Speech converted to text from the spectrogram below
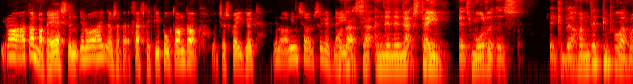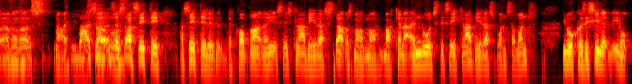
you know, I done my best, and you know, I think there was about fifty people turned up, which is quite good. You know what I mean? So it's a good night. Well, that's it. And then the next time, it's more. It's it could be hundred people or whatever. That's Aye, that's, that's, I said to I said to the, the club that night. It says, "Can I do this?" That was my my, my kind of inroads to say, "Can I do this once a month?" You know, because he seen it. You know,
